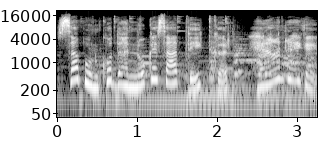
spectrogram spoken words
सब उनको धन्नो के साथ देखकर हैरान रह गए।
